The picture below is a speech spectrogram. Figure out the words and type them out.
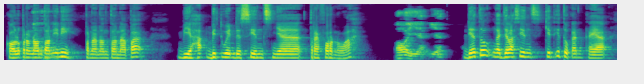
kalau lu pernah nonton Hmm. ini, pernah nonton apa? Between the Scenes-nya Trevor Noah, oh iya, iya. dia tuh ngejelasin sedikit itu kan kayak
